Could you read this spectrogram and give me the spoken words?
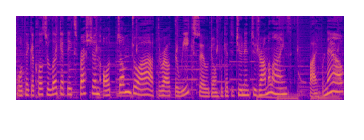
We'll take a closer look at the expression 어쩜 좋아 throughout the week, so don't forget to tune in to Drama Lines. Bye for now.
